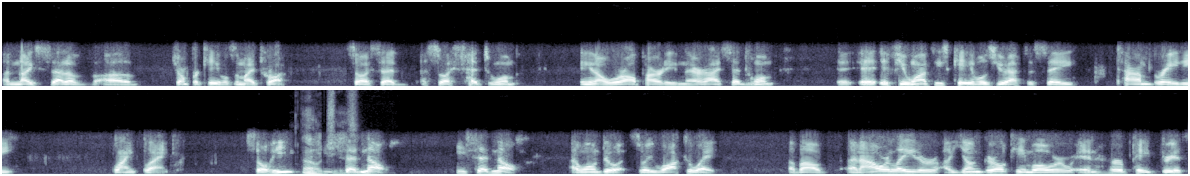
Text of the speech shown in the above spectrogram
a nice set of uh, jumper cables in my truck. So I said, so I said to him, you know, we're all partying there. I said to him, if you want these cables, you have to say Tom Brady, blank blank. So he, oh, he said no. He said no, I won't do it. So he walked away. About an hour later, a young girl came over in her Patriots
